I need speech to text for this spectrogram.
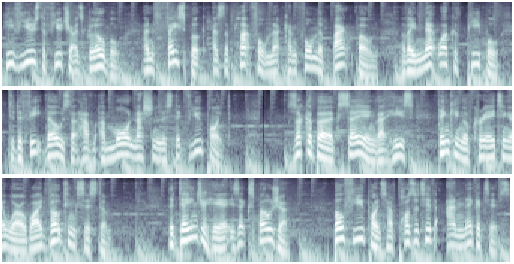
He views the future as global and Facebook as the platform that can form the backbone of a network of people to defeat those that have a more nationalistic viewpoint. Zuckerberg saying that he's thinking of creating a worldwide voting system. The danger here is exposure. Both viewpoints have positive and negatives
